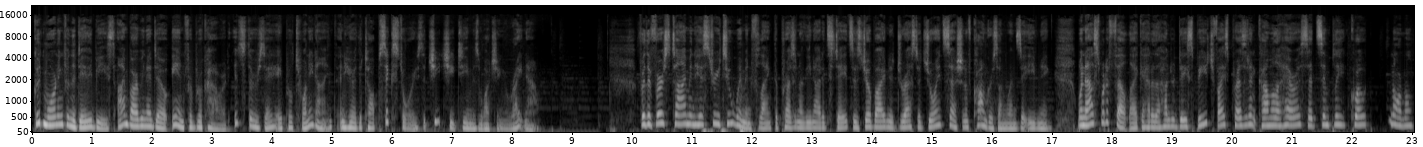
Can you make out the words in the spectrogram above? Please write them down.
Good morning from the Daily Beast. I'm Barbie Nadeau in for Brooke Howard. It's Thursday, April 29th, and here are the top six stories the cheat sheet team is watching right now. For the first time in history, two women flanked the President of the United States as Joe Biden addressed a joint session of Congress on Wednesday evening. When asked what it felt like ahead of the 100 day speech, Vice President Kamala Harris said simply, quote, normal.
